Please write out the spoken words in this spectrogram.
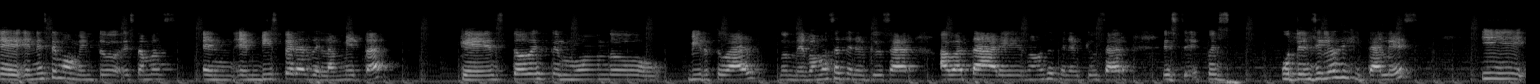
eh, en este momento estamos en, en vísperas de la meta que es todo este mundo virtual donde vamos a tener que usar avatares, vamos a tener que usar este, pues, utensilios digitales y,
